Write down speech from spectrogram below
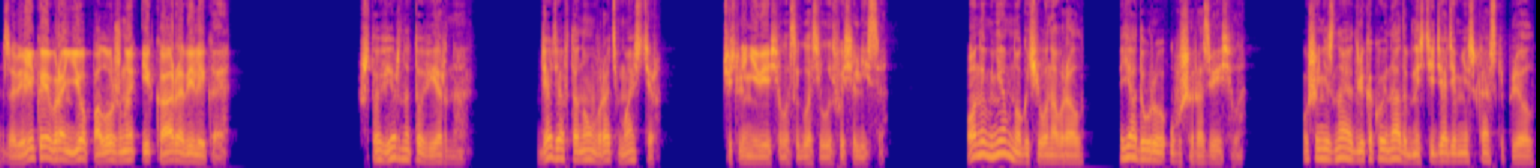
За великое вранье положена и кара великая. Что верно, то верно. Дядя автоном врать мастер. Чуть ли не весело согласилась Василиса. Он и мне много чего наврал. Я, дура, уши развесила. Уж и не знаю, для какой надобности дядя мне сказки плел.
